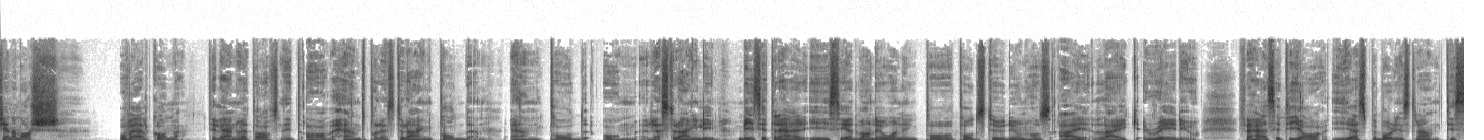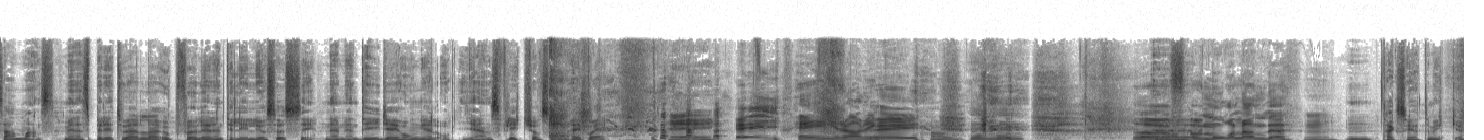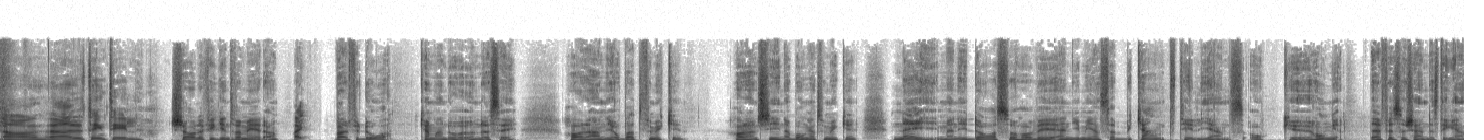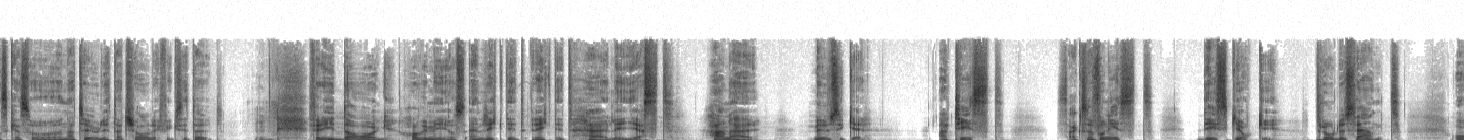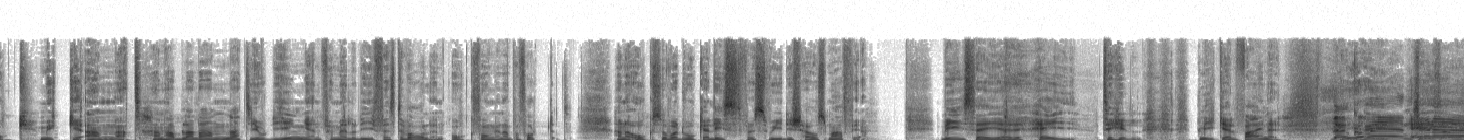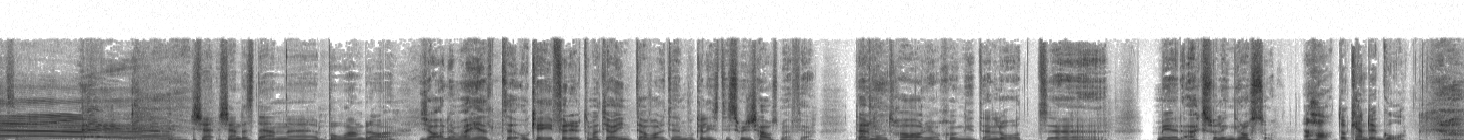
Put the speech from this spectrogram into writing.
Tjena mors och välkomna till ännu ett avsnitt av Hänt på restaurangpodden, en podd om restaurangliv. Vi sitter här i sedvanlig ordning på poddstudion hos I Like Radio. För här sitter jag, Jesper Borgenstrand, tillsammans med den spirituella uppföljaren till Lilly och Sussi, nämligen DJ Hångel och Jens Frithiofsson. Hej på er! Hej! Hej! Hej Raring! Hej! Ja. Oh, oh, målande. Mm, tack så jättemycket. Ja, jag hade tänkt till. Charlie fick inte vara med idag. Nej. Varför då? Kan man då undra sig. Har han jobbat för mycket? Har han Kina-bångat för mycket? Nej, men idag så har vi en gemensam bekant till Jens och uh, Hångel. Därför så kändes det ganska så naturligt att Charlie fick sitta ut. Mm. För idag har vi med oss en riktigt, riktigt härlig gäst. Han är musiker, artist, saxofonist, diskjockey, producent och mycket annat. Han har bland annat gjort gingen för Melodifestivalen och Fångarna på fortet. Han har också varit vokalist för Swedish House Mafia. Vi säger hej till Mikael Feiner. Välkommen! Hej, hej. Hejsan, hejsan. Kä- Kändes den eh, påan bra? Ja, den var helt eh, okej, förutom att jag inte har varit en vokalist i Swedish House Mafia. Däremot har jag sjungit en låt eh, med Axel Ingrosso. Jaha, då kan du gå.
